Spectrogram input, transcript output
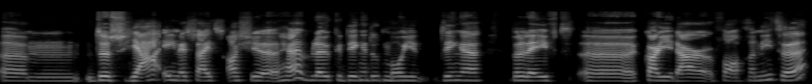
Ehm, dus ja, enerzijds als je hè, leuke dingen doet, mooie dingen beleeft, uh, kan je daarvan genieten.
